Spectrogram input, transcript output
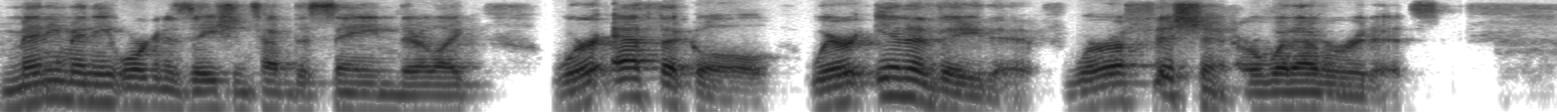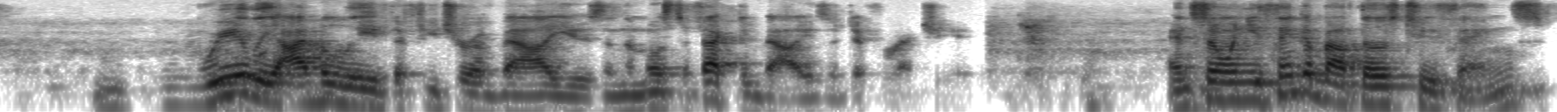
Many, many organizations have the same. They're like, we're ethical, we're innovative, we're efficient, or whatever it is. Really, I believe the future of values and the most effective values are differentiated. And so when you think about those two things,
